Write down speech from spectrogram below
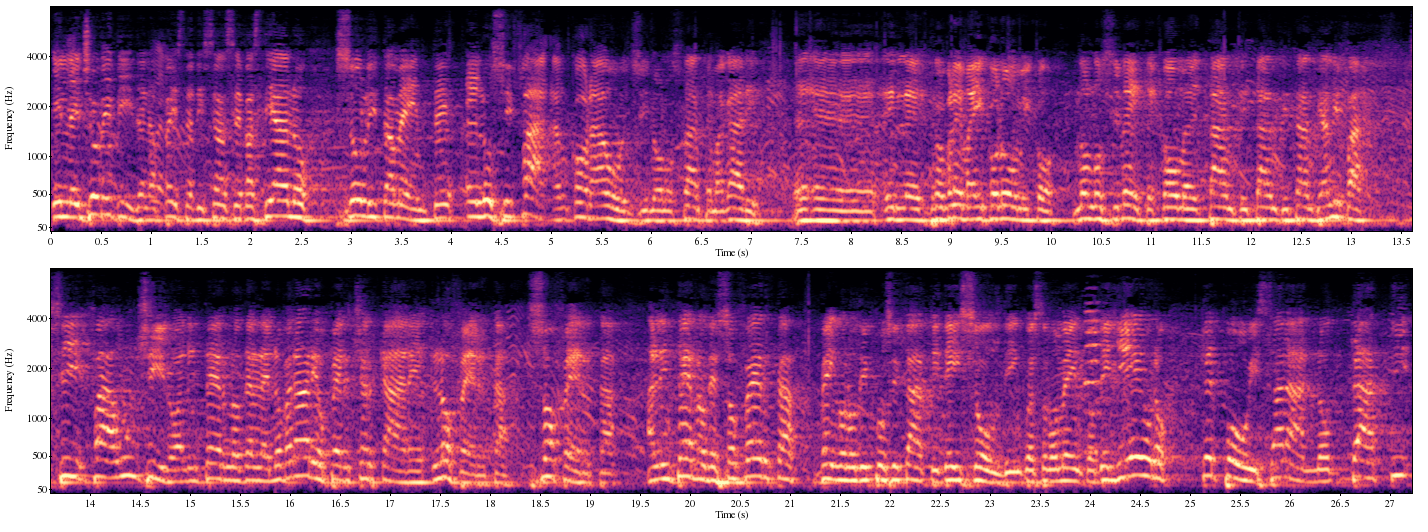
il giovedì della festa di San Sebastiano solitamente e lo si fa ancora oggi, nonostante magari eh, eh, il problema economico non lo si mette come tanti tanti tanti anni fa, si fa un giro all'interno del noverario per cercare l'offerta, sofferta. All'interno del sofferta vengono depositati dei soldi, in questo momento degli euro, che poi saranno dati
